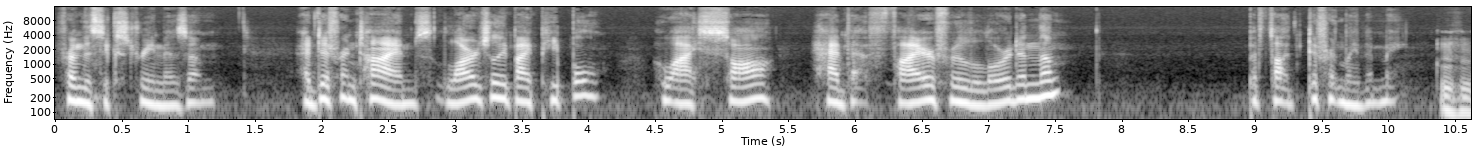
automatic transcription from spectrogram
from this extremism at different times, largely by people who I saw had that fire for the Lord in them, but thought differently than me. Mm-hmm.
